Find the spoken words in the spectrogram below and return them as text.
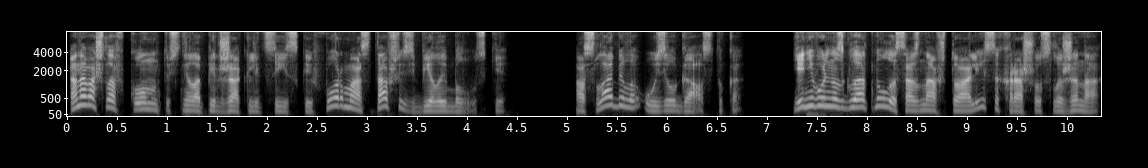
Она вошла в комнату, сняла пиджак лицеистской формы, оставшись в белой блузке. Ослабила узел галстука. Я невольно сглотнул, осознав, что Алиса хорошо сложена.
